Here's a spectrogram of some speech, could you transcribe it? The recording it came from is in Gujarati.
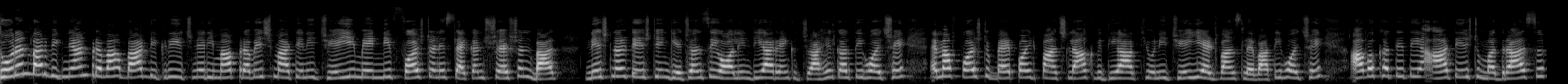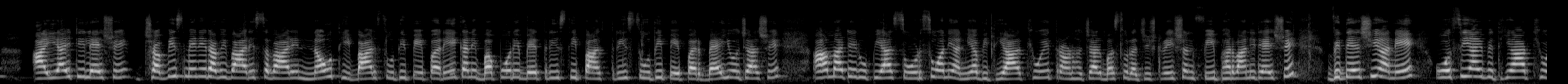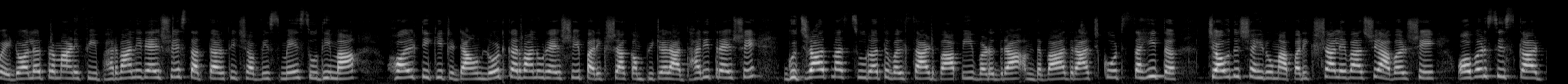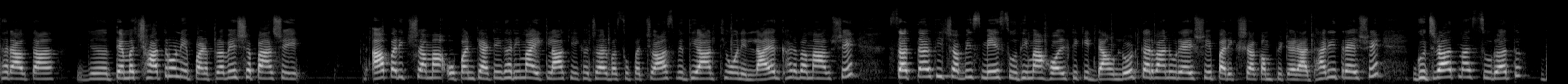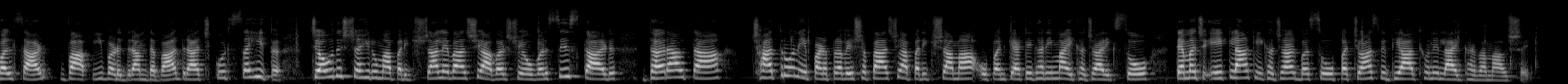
ધોરણ બાર વિજ્ઞાન પ્રવાહ બાદ ડિગ્રી ઇજનેરીમાં પ્રવેશ માટેની જેઈ મેનની ફર્સ્ટ અને સેકન્ડ સેશન બાદ national testing agency all India rank જાહેર કરતી હોય છે. એમાં ફર્સ્ટ બે પોઈન્ટ પાંચ લાખ વિદ્યાર્થીઓની જેઈ એડવાન્સ લેવાતી હોય છે. આ વખતે તે આ ટેસ્ટ મદ્રાસ આઈઆઈટી લેશે. છવ્વીસ મેને રવિવારે સવારે નવથી બાર સુધી પેપર એક અને બપોરે બે ત્રીસથી પાંચ ત્રીસ સુધી પેપર બે યોજાશે. આ માટે રૂપિયા સોળસો અને અન્ય વિદ્યાર્થીઓએ ત્રણ હજાર બસો રજિસ્ટ્રેશન ફી ભરવાની રહેશે. વિદેશી અને ઓસીઆઈ વિદ્યાર્થીઓએ ડોલર પ્રમાણે ફી ભરવાની રહેશે, સત્તરથી છવ્વીસ મે સુધીમાં હોલ ટિકિટ ડાઉનલોડ કરવાનું રહેશે, પરીક્ષા કમ્પ્યુટર આધારિત રહેશે. ગુજરાતમાં સુરત, વલસાડ, વાપી, વડોદરા, અમદાવાદ, રાજકોટ સહિત ચૌદ શહેરોમાં પરીક્ષા લેવાશે. આ વર્ષે ઓવરસીઝ કાર્ડ ધરાવતા તેમજ છાત્રોને પણ પ્રવેશ અપાશે. આ પરીક્ષામાં ઓપન કેટેગરીમાં એક લાખ એક હજાર બસો પચાસ વિદ્યાર્થીઓને લાયક ગણવામાં આવશે. સત્તરથી છવ્વીસ મે સુધીમાં હોલ ટિકિટ ડાઉનલોડ કરવાનું રહેશે. પરીક્ષા કમ્પ્યુટર આધારિત રહેશે. ગુજરાતમાં સુરત, વલસાડ, વાપી, વડોદરા, અમદાવાદ, રાજકોટ સહિત ચૌદ શહેરોમાં પરીક્ષા લેવાશે. આ વર્ષે ઓવરસીઝ કાર્ડ ધરાવતા છાત્રોને પણ પ્રવેશ અપાશે. આ પરીક્ષામાં ઓપન કેટેગરીમાં એક હજાર એકસો તેમજ એક લાખ એક હજાર બસો પચાસ વિદ્યાર્થીઓને લાયક ગણવામાં આવશે.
